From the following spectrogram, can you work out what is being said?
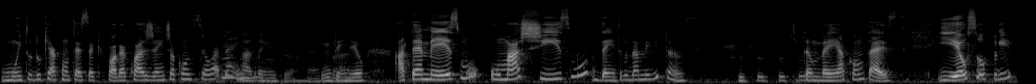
Muito do que acontece aqui fora com a gente aconteceu lá dentro. Lá dentro. É, entendeu? Claro. Até mesmo o machismo dentro da militância. Que também acontece. E eu sofri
